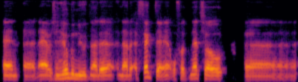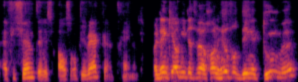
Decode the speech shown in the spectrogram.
En eh, nou ja, we zijn heel benieuwd naar de, naar de effecten. Hè? Of dat net zo eh, efficiënt is als op je werk eh, trainen. Maar denk je ook niet dat we gewoon heel veel dingen doen we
